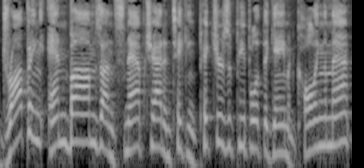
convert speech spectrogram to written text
dropping N bombs on Snapchat and taking pictures of people at the game and calling them that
